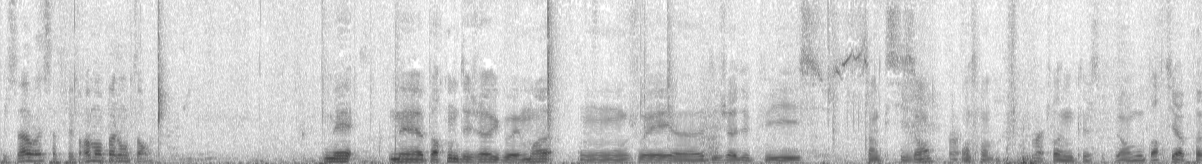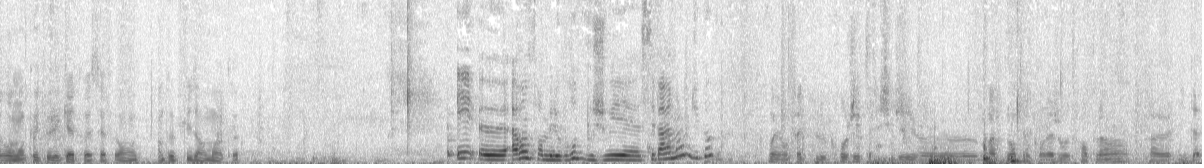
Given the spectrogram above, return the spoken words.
C'est ça, ouais, ça fait vraiment pas longtemps. Mais, mais euh, par contre, déjà, Hugo et moi, on jouait euh, déjà depuis 5-6 ans ensemble. Enfin, donc euh, ça fait un bon parti. Après, vraiment que tous les quatre, ouais, ça fait vraiment un peu plus d'un mois. Quoi. Et euh, avant de former le groupe, vous jouez euh, séparément du coup? Ouais, en fait, le projet tel qu'il est euh, maintenant, tel qu'on l'a joué au tremplin, euh, il date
